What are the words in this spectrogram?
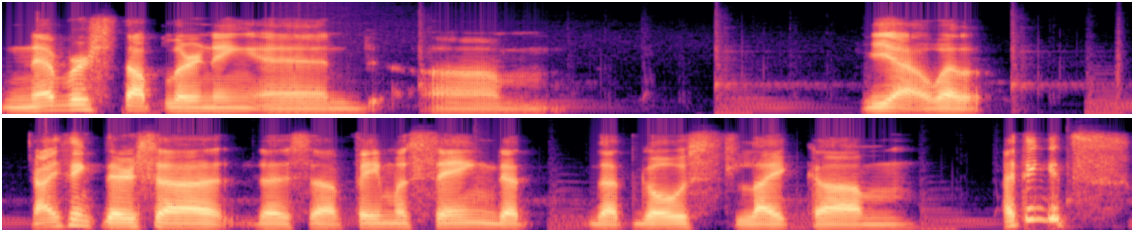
never stop learning and um yeah well i think there's a there's a famous saying that that goes like um i think it's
